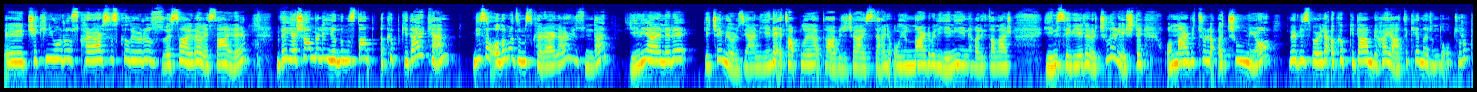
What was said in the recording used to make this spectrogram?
e, çekiniyoruz, kararsız kalıyoruz vesaire vesaire. Ve yaşam böyle yanımızdan akıp giderken bize olamadığımız kararlar yüzünden yeni yerlere geçemiyoruz. Yani yeni etaplara tabiri caizse hani oyunlarda böyle yeni yeni haritalar, yeni seviyeler açılır ya işte onlar bir türlü açılmıyor ve biz böyle akıp giden bir hayatı kenarında oturup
